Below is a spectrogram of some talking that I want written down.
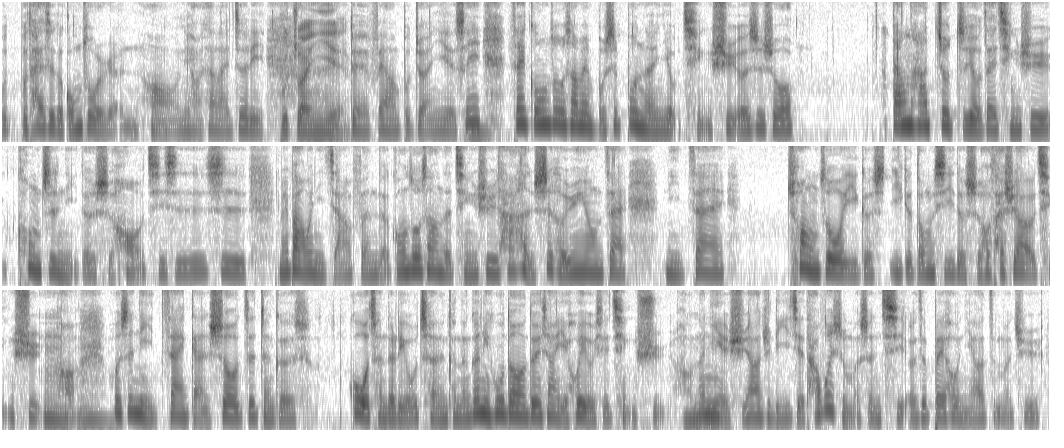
不不太是个工作人，哦，你好像来这里不专业，对，非常不专业。所以在工作上面不是不能有情绪，而是说。当他就只有在情绪控制你的时候，其实是没办法为你加分的。工作上的情绪，它很适合运用在你在创作一个一个东西的时候，它需要有情绪，哈、嗯嗯，或是你在感受这整个过程的流程，可能跟你互动的对象也会有一些情绪，好，那你也需要去理解他为什么生气，而这背后你要怎么去。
